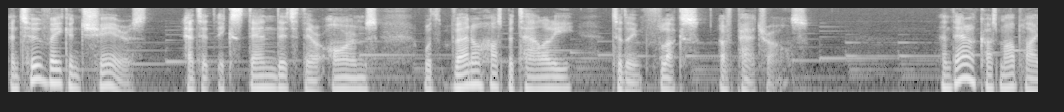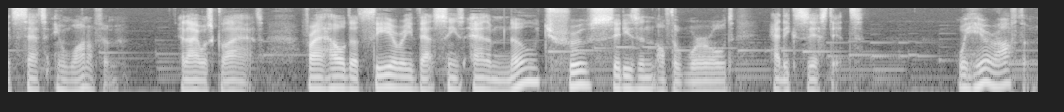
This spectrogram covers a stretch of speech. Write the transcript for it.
and two vacant chairs at it extended their arms with venal hospitality to the influx of patrons. And there a cosmopolite sat in one of them, and I was glad, for I held the theory that since Adam no true citizen of the world had existed. We hear of them,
